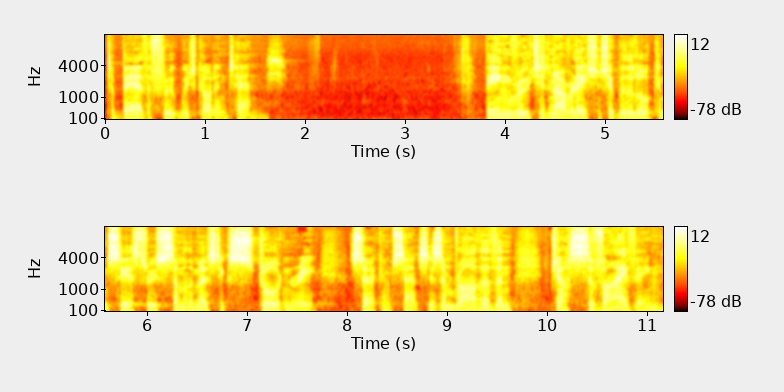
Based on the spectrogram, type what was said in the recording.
to bear the fruit which God intends. Being rooted in our relationship with the Lord can see us through some of the most extraordinary circumstances. And rather than just surviving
